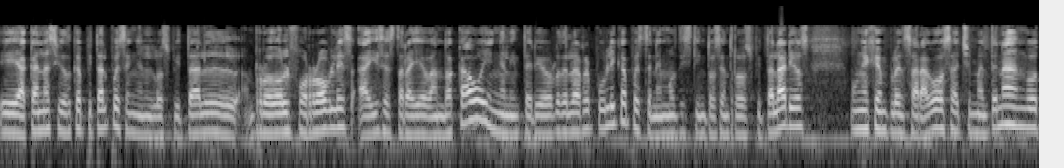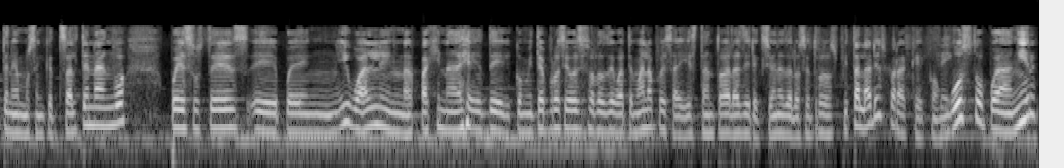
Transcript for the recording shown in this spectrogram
eh, acá en la ciudad capital, pues en el hospital Rodolfo Robles ahí se estará llevando a cabo y en el interior de la República pues tenemos distintos centros hospitalarios. Un ejemplo en Zaragoza, Chimaltenango, tenemos en Quetzaltenango. Pues ustedes eh, pueden igual en la página de, de Comité Pro Ciegos y Sordos de Guatemala pues ahí están todas las direcciones de los centros hospitalarios para que con gusto puedan ir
